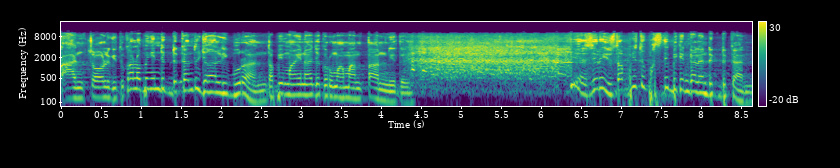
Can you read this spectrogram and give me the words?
kancol gitu kalau pengen deg-degan tuh jangan liburan tapi main aja ke rumah mantan gitu Iya serius, tapi itu pasti bikin kalian deg-degan.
